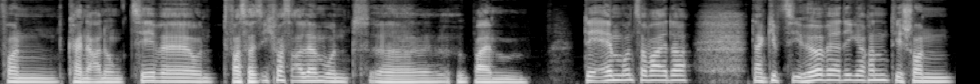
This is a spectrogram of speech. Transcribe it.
von, keine Ahnung, Cewe und was weiß ich was allem und äh, beim DM und so weiter. Dann gibt es die höherwertigeren, die schon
